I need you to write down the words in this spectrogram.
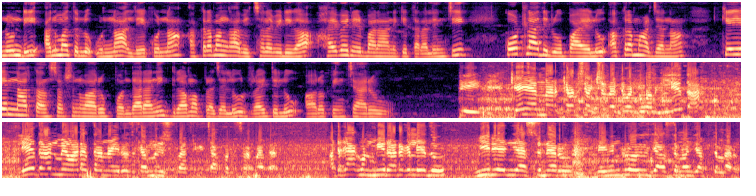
నుండి అనుమతులు ఉన్నా లేకున్నా అక్రమంగా విచ్చలవిడిగా హైవే నిర్మాణానికి తరలించి కోట్లాది రూపాయలు అక్రమార్జన కేఎన్ఆర్ కన్స్ట్రక్షన్ వారు పొందారని గ్రామ ప్రజలు రైతులు ఆరోపించారు. కేఎన్ఆర్ కన్స్ట్రక్షన్ అటువంటి వాళ్ళకి లేదా? లేదా అని మేము అడుగుతాను ఈరోజు కమ్యూనిస్ట్ పార్టీకి చెప్పండి సమాధానం. అటు కాకుండా మీరు అడగలేదు మీరేం చేస్తున్నారు? మేము ఇన్ని రోజులు చేస్తున్నామని చెప్తున్నారు.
